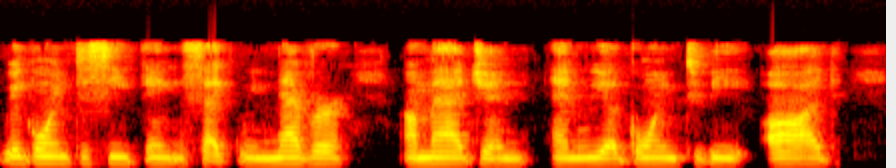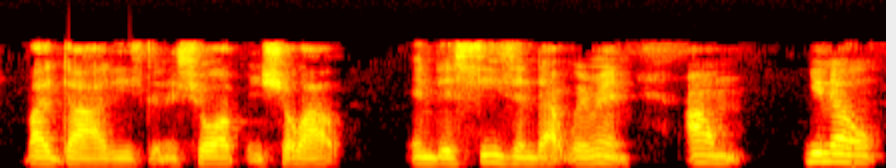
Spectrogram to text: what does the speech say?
we're going to see things like we never imagined, and we are going to be awed by God. He's going to show up and show out in this season that we're in. Um, you know,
